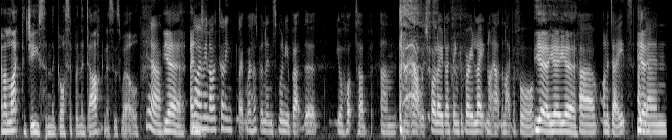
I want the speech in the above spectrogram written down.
i like the juice and the gossip and the darkness as well Yeah. yeah and no, I mean, I was telling like my husband this morning about the your hot tub um, night out, which followed, I think, a very late night out the night before yeah yeah yeah uh, on a date, and Yeah. then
